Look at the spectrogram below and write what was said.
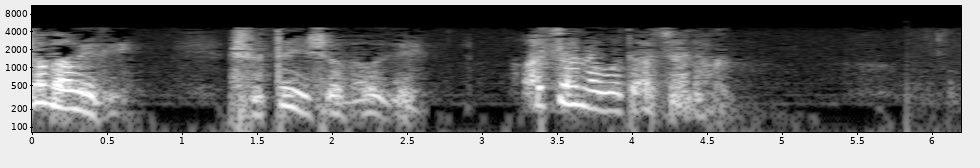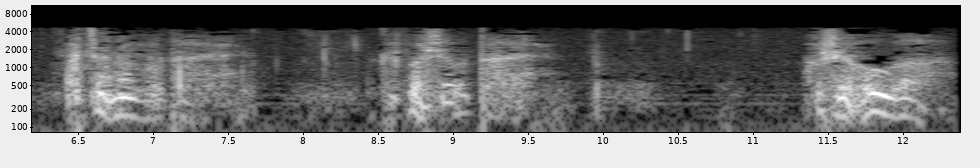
स्वाभाविक ही। सत्य ही, स्वाभाविक है। अचानक होता, अचानक। अचानक होता है। कृपा से होता है। उसे होगा।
